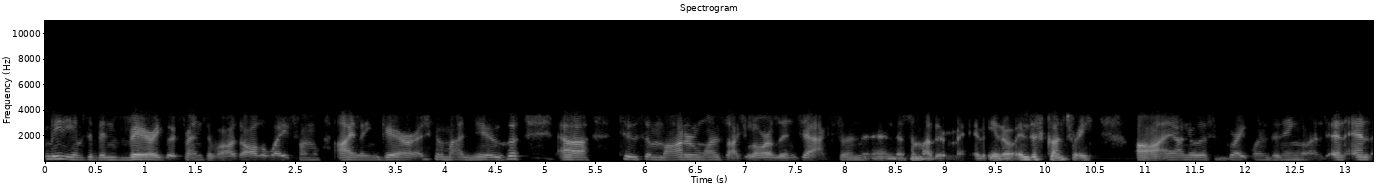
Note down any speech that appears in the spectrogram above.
mediums have been very good friends of ours, all the way from Eileen Garrett, whom I knew, uh, to some modern ones like Laura Lynne Jackson and some other, you know, in this country. Uh, and I know there's some great ones in England, and and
